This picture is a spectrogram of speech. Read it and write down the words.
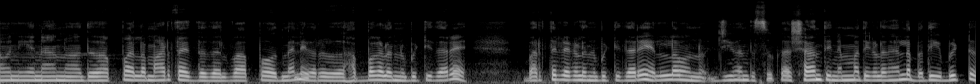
ಅವನಿಗೆ ನಾನು ಅದು ಅಪ್ಪ ಎಲ್ಲ ಮಾಡ್ತಾ ಇದ್ದದಲ್ವ? ಅಪ್ಪ ಹೋದ್ಮೇಲೆ ಇವರು ಹಬ್ಬಗಳನ್ನು ಬಿಟ್ಟಿದ್ದಾರೆ, ಬರ್ತಡೇಗಳನ್ನು ಬಿಟ್ಟಿದ್ದಾರೆ. ಎಲ್ಲವನ್ನು ಜೀವನದ ಸುಖ, ಶಾಂತಿ, ನೆಮ್ಮದಿಗಳನ್ನೆಲ್ಲ ಬದಿಗೆ ಬಿಟ್ಟು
